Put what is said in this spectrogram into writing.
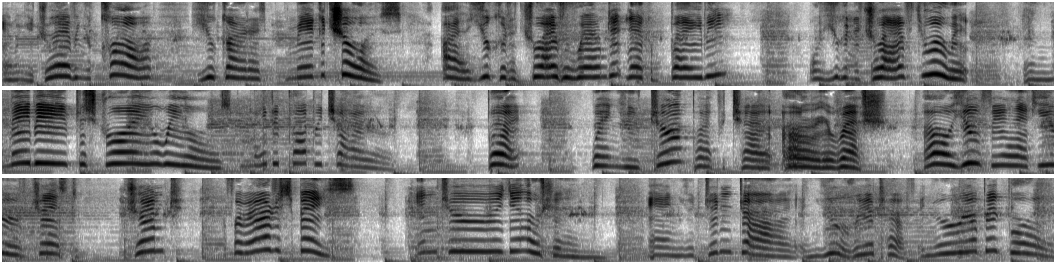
and when you're driving your car, you gotta make a choice. Either you're gonna drive around it like a baby, or you're gonna drive through it and maybe destroy your wheels, maybe pop your tire. But when you pop your tire, oh, the rush. Oh, you feel like you have just jumped from outer space into the ocean. And you didn't die, and you're real tough, and you're a real big boy.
